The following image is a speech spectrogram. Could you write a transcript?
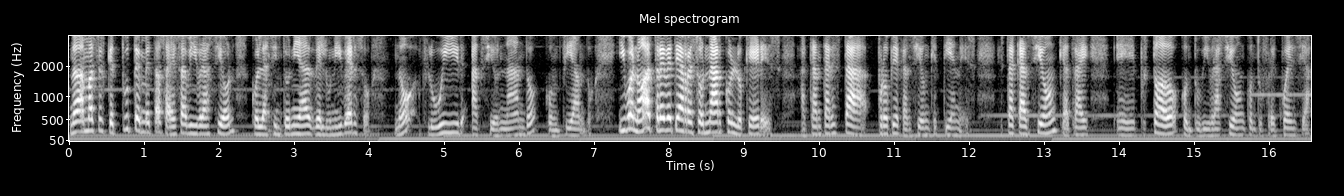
Nada más es que tú te metas a esa vibración con la sintonía del universo, ¿no? Fluir, accionando, confiando. Y bueno, atrévete a resonar con lo que eres, a cantar esta propia canción que tienes, esta canción que atrae eh, pues todo con tu vibración, con tu frecuencia,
